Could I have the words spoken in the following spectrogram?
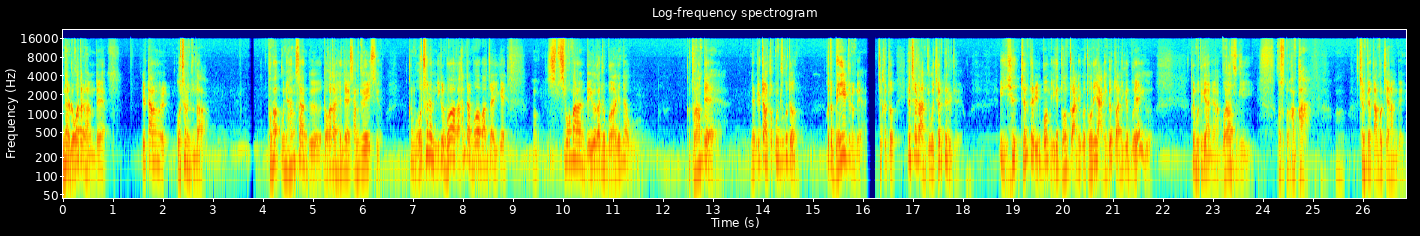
옛날 노가다를 하는데 일당을 5천원 준다. 도박꾼이 항상 그 노가다 현장에 상주해 있어요. 그럼 5천원 이걸 모아가 한 달 모아봤자 이게 15만 어, 원인데 이거 가지고 뭐 하겠냐고. 그 돈 안 돼. 일당을 조금 주거든. 그것도 매일 주는 거야. 그것도 현찰도 안 주고 전패를 줘요. 이 전패를 보면 이게 돈도 아니고 돈이 아닌 것도 아니고 뭐야 이거. 그럼 어떻게 하냐. 몰아주기, 고소도 한파, 어, 전패 따먹게 하는 거예요.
